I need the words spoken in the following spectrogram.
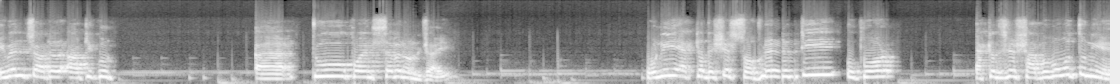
UN charter article two point seven অনুযায়ী উনি একটা দেশের সভরেন্টি উপর একটা দেশের সার্বভৌমত্ব নিয়ে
